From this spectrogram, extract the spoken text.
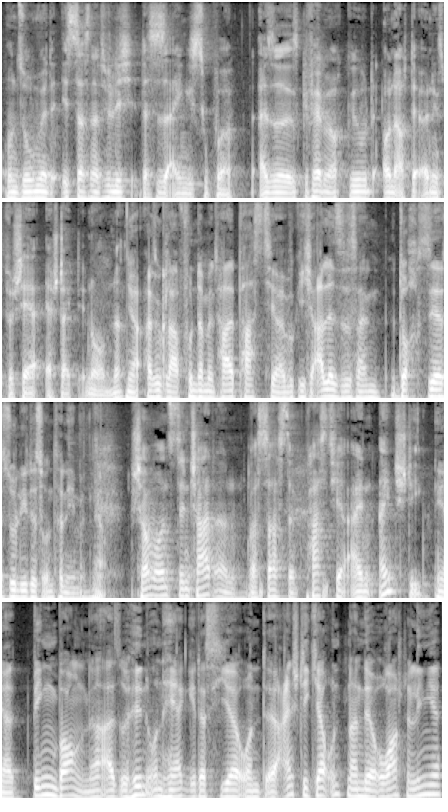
und somit ist das natürlich, das ist eigentlich super. Also es gefällt mir auch gut und auch der Earnings per Share, er steigt enorm. Ne? Ja, also klar, fundamental passt hier wirklich alles. Es ist ein doch sehr solides Unternehmen. Ja. Schauen wir uns den Chart an. Was sagst du? Passt hier ein Einstieg? Ja, Bing Bong. Ne? Also hin und her geht das hier und äh, Einstieg ja unten an der orangenen Linie,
